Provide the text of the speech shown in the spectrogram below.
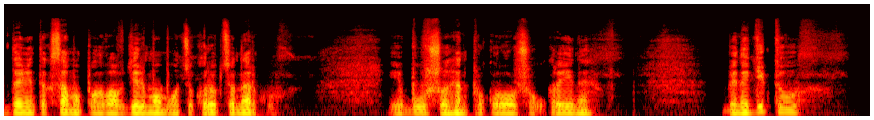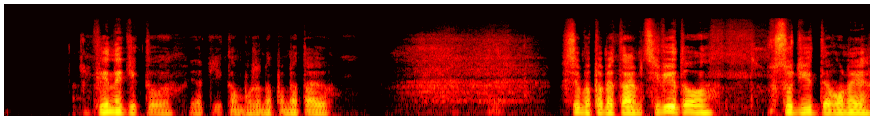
де він так само поливав дерьмом оцю корупціонерку і бувшу генпрокуроршу України Бенедиктову, Венедиктову, як її там може не пам'ятаю. Всі ми пам'ятаємо ці відео в суді, де вони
